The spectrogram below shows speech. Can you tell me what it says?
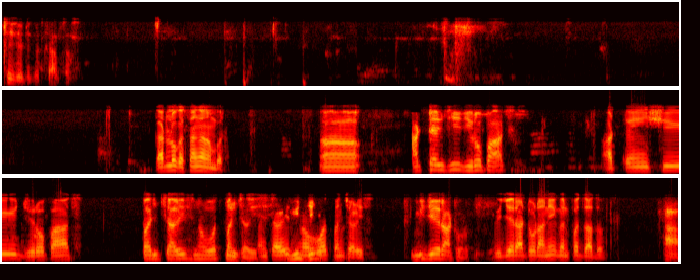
ठीक आहे ठीक आहे चालतं. काढलो का? सांगा नंबर. अठ्ठ्याऐंशी झिरो पाच. अठ्ठ्याऐंशी झिरो पाच. पंचेचाळीस नव्वद पंचेचाळीस पंचेचाळीस विजय- नव्वद पंचेचाळीस विजय राठोड. विजय राठोड आणि गणपत जाधव. हा.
